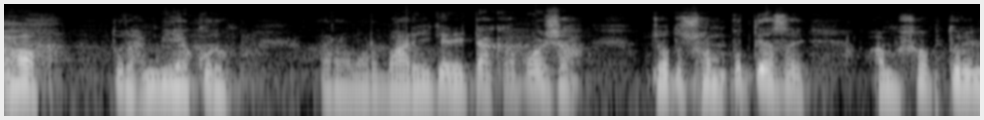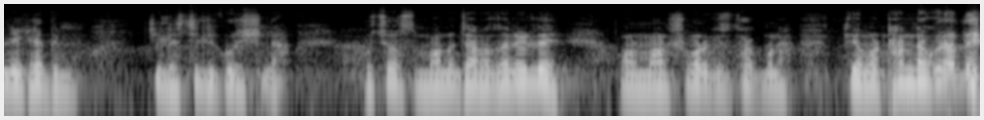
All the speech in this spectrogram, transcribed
হ্যাঁ তোর আমি বিয়ে করুম। আর আমার বাড়ি গাড়ি টাকা পয়সা যত সম্পত্তি আছে আমি সব তোরে লিখে দেবো চিলাচিলি করিস না। বুঝছস? মানুষ জানা জানিলে আমার মান সম্মান কিছু থাকব না। তুই আমার ঠান্ডা করে দে।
